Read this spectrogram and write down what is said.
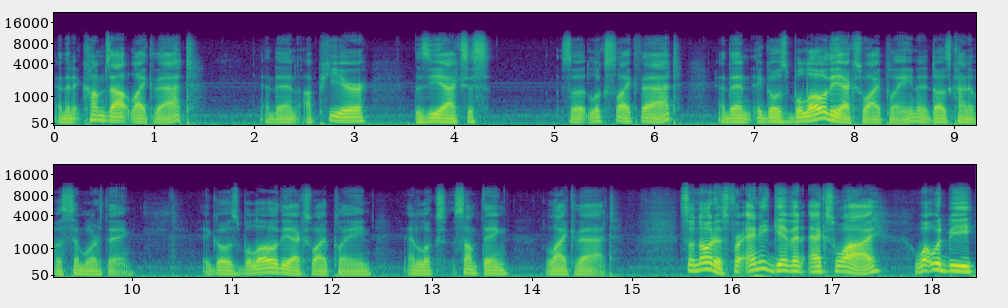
And then it comes out like that. And then up here, the z-axis, so it looks like that. And then it goes below the xy plane, and it does kind of a similar thing it goes below the xy plane and looks something like that. So notice, for any given xy, what would be,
